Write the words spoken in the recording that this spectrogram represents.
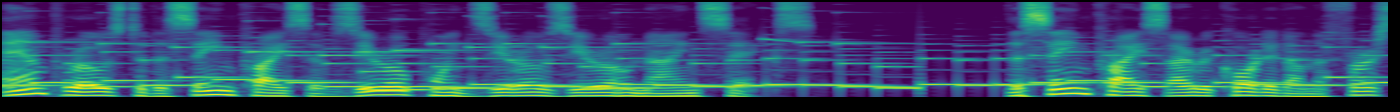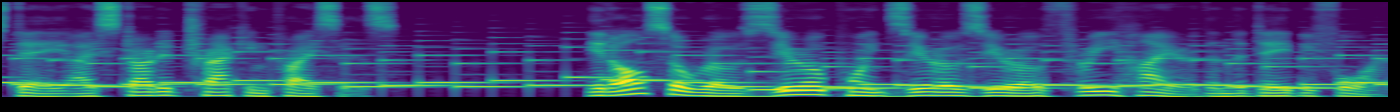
AMP rose to the same price of 0.0096. The same price I recorded on the first day I started tracking prices. It also rose 0.003 higher than the day before.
